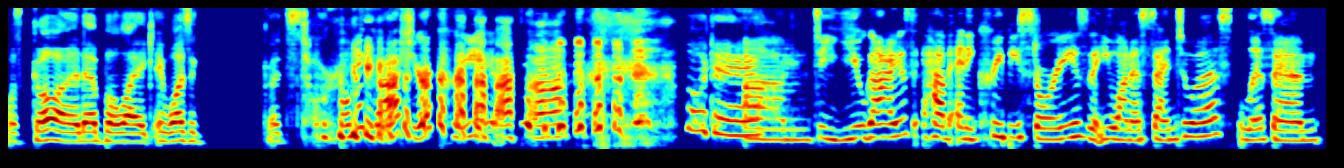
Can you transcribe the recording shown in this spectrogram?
was good, but like it was a good story. oh my gosh, you're a creep. okay. Um, do you guys have any creepy stories that you want to send to us? Listen,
